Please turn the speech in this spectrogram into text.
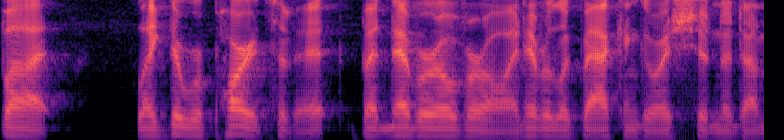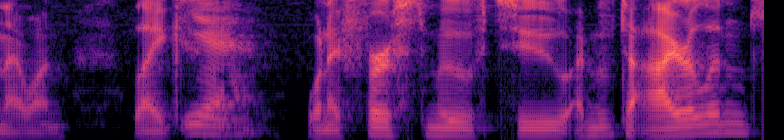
but like there were parts of it, but never overall. I never look back and go, "I shouldn't have done that one." Like, yeah. When I first moved to, I moved to Ireland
